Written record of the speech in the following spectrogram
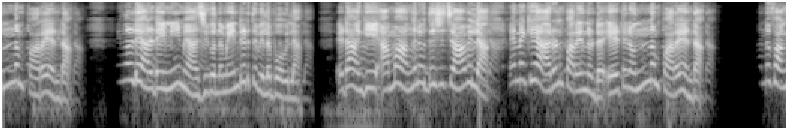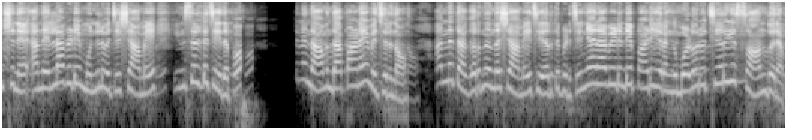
ഒന്നും പറയണ്ട. നിങ്ങളുടെ ആരുടെയും ഈ മാജിക് ഒന്നും എന്റെ അടുത്ത് വില പോവില്ല. എടാ അഖി അമ്മ അങ്ങനെ ഉദ്ദേശിച്ചാവില്ല എന്നൊക്കെ അരുൺ പറയുന്നുണ്ട്. ഏട്ടനൊന്നും പറയണ്ട. അന്ന് ഫംഗ്ഷന് അന്ന് എല്ലാവരുടെയും മുന്നിൽ വെച്ച് ശ്യാമയെ ഇൻസൾട്ട് ചെയ്തപ്പോ നാമെന്താ പണയം വെച്ചിരുന്നോ? അന്ന് തകർന്നു നിന്ന ശ്യാമയെ ചേർത്ത് പിടിച്ച് ഞാൻ ആ വീടിന്റെ പടി ഇറങ്ങുമ്പോൾ ഒരു ചെറിയ സാന്ത്വനം.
